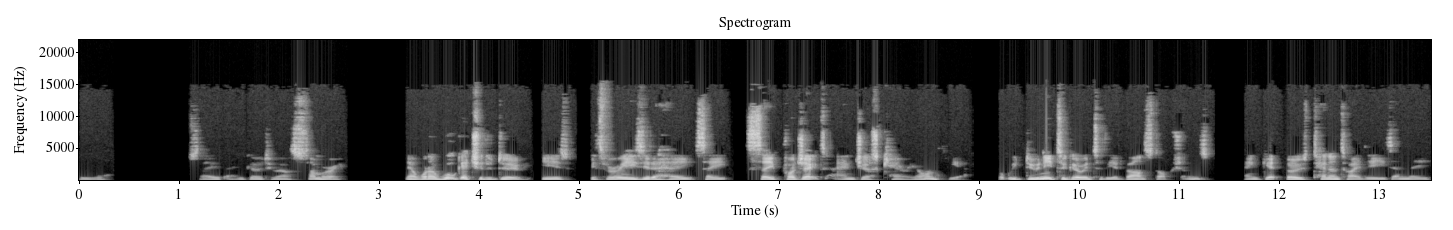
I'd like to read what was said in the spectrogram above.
We will save and go to our summary. Now, what I will get you to do is it's very easy to hey, say save project and just carry on here. But we do need to go into the advanced options and get those tenant IDs and the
